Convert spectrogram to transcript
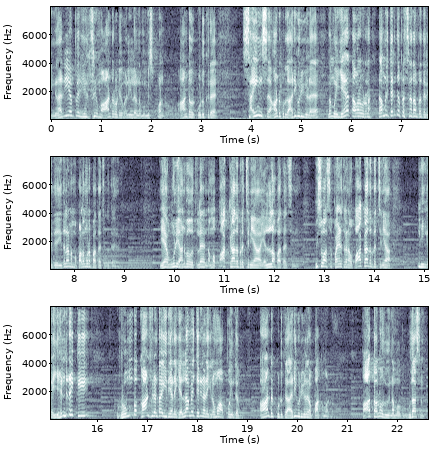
இங்க நிறைய பேர் ஏன் நம்ம ஆண்டவருடைய வழியில் நம்ம மிஸ் பண்ணுறோம் ஆண்டவர் கொடுக்குற சயின்ஸ் ஆண்டவர் கொடுக்குற அறிகுறிகளை நம்ம ஏன் தவற விடணும் நம்மளுக்கு தெரிஞ்ச பிரச்சனை தான் தெரியுது இதெல்லாம் நம்ம பலமுறை பார்த்தாச்சு ஏன் ஊழிய அனுபவத்தில் நம்ம பார்க்காத பிரச்சனையா? எல்லாம் பார்த்தாச்சு. விசுவாச பயணத்தில் நம்ம பார்க்காத பிரச்சனையா? நீங்கள் என்றைக்கு ரொம்ப கான்ஃபிடென்ட்டாக இது எனக்கு எல்லாமே தெரியும் நினைக்கிறோமோ அப்போ இந்த ஆண்டு கொடுக்குற அறிகுறிகளை நம்ம பார்க்க மாட்டோம். பார்த்தாலும் அது நம்ம உதாசனம்.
